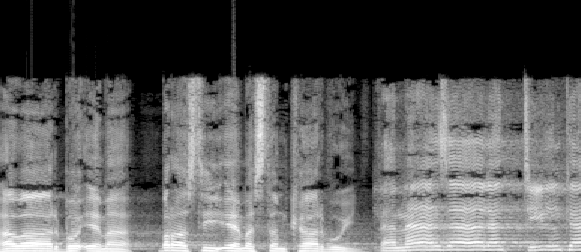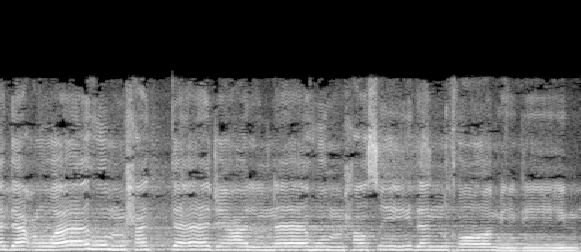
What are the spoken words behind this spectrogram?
هاوار بۆ ئێمە بەڕاستی ئێمەستەم کار بووین. فما زالت تلك دعواهم حتى جعلناهم حصيدا خامدين.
